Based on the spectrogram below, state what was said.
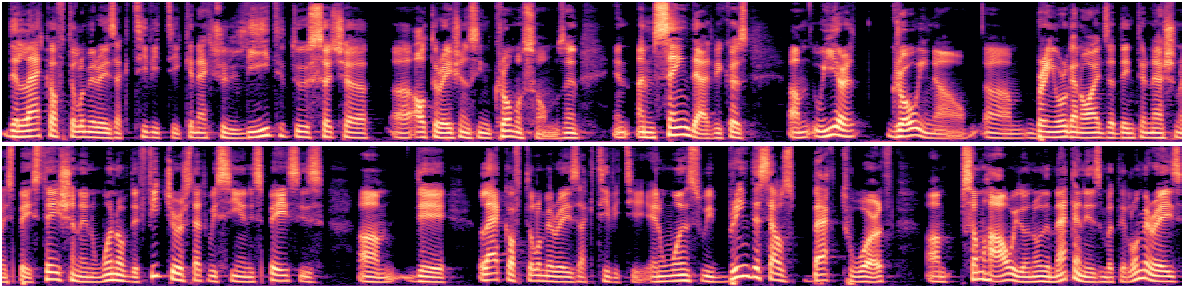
the lack of telomerase activity can actually lead to such uh, alterations in chromosomes? And, and I'm saying that because um, we are growing now um, brain organoids at the International Space Station, and one of the features that we see in space is um, the lack of telomerase activity. And once we bring the cells back to Earth, um, somehow we don't know the mechanism, but telomerase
